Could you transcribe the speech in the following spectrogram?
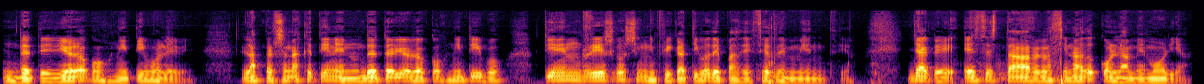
Deterioro cognitivo leve. Las personas que tienen un deterioro cognitivo tienen un riesgo significativo de padecer demencia, ya que este está relacionado con la memoria,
